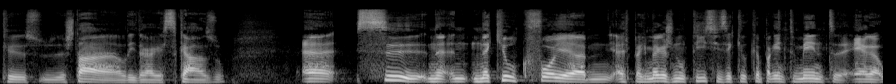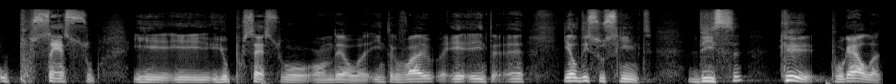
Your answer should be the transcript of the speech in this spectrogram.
que está a liderar esse caso Uh, se na, naquilo que foi uh, as primeiras notícias, aquilo que aparentemente era o processo e, e, e o processo onde ele interveio, e, uh, ele disse o seguinte: disse que por ela,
